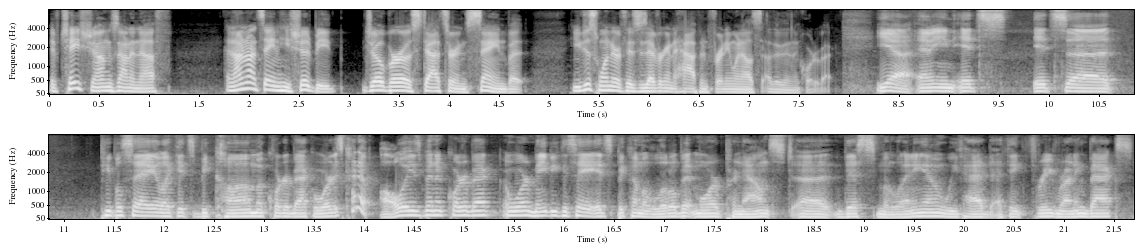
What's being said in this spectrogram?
if Chase Young's not enough, and I'm not saying he should be. Joe Burrow's stats are insane, but you just wonder if this is ever going to happen for anyone else other than the quarterback. Yeah, I mean it's it's uh people say like it's become a quarterback award. It's kind of always been a quarterback award. Maybe you could say it's become a little bit more pronounced uh, this millennium. We've had I think three running backs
